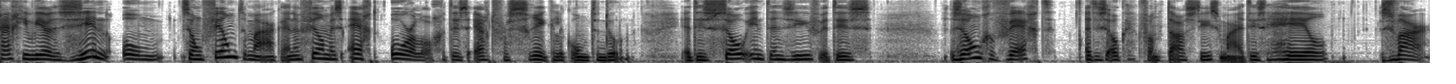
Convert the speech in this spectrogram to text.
krijg je weer de zin om zo'n film te maken. En een film is echt oorlog. Het is echt verschrikkelijk om te doen. Het is zo intensief. Het is zo'n gevecht. Het is ook fantastisch, maar het is heel zwaar.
